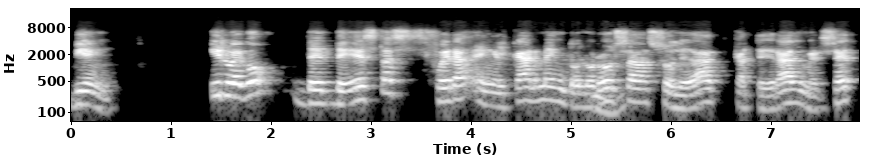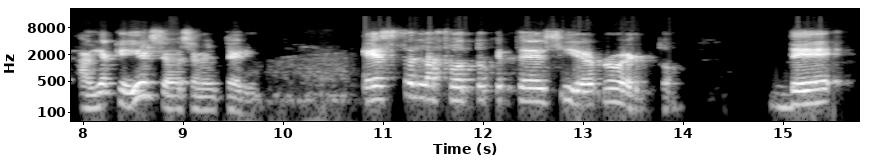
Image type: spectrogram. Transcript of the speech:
Bien. Y luego, de, estas, fuera en el Carmen, Dolorosa, Soledad, Catedral, Merced, había que irse al cementerio. Esta es la foto que te decía, Roberto, de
